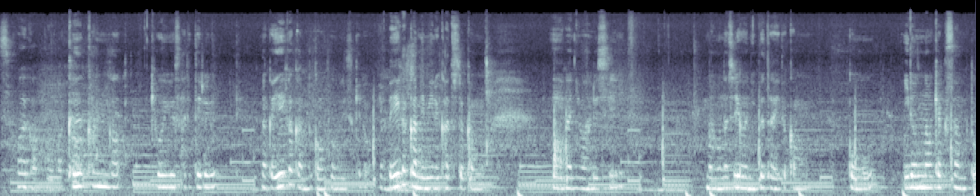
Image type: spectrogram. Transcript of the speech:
すごいかっこよかった。空間が共有されてるって。なんか映画館とかもそうですけどやっぱ映画館で見る価値とかも映画にはあるし、まあ、同じように舞台とかもこういろんなお客さんと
